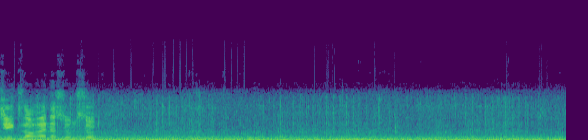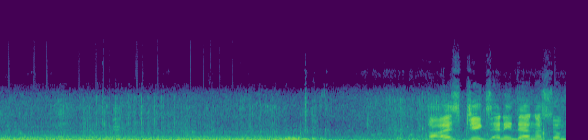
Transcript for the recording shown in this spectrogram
Jigs daar in om soek. Daar is jigs in die ding as om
